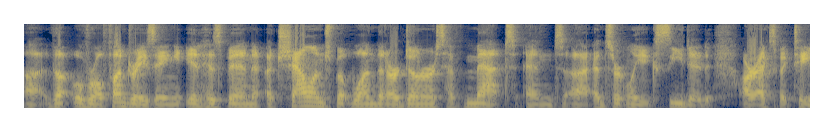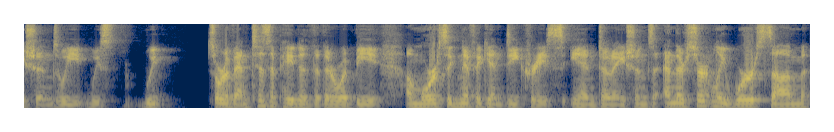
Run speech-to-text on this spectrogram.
uh, the overall fundraising, it has been a challenge, but one that our donors have met and uh, and certainly exceeded our expectations. We we we sort of anticipated that there would be a more significant decrease in donations. And there certainly were some,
